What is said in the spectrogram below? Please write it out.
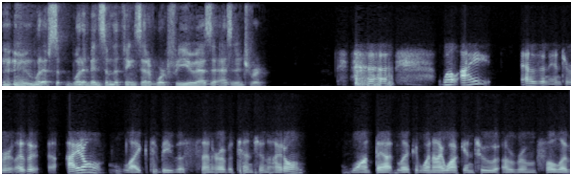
What have what have been some of the things that have worked for you as a, as an introvert? Well i as an introvert as a i don't like to be the center of attention. I don't want that. Like when i walk into a room full of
